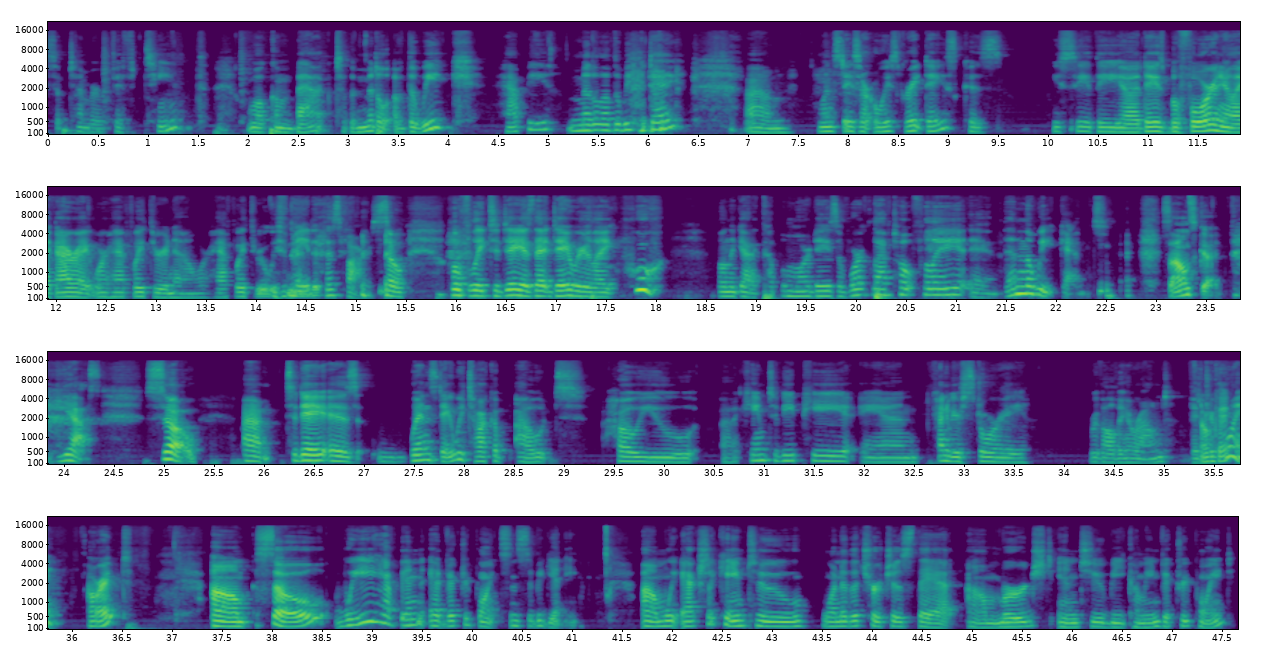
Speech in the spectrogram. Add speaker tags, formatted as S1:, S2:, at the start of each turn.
S1: September 15th. Welcome back to the middle of the week. Happy middle of the week day. um, Wednesdays are always great days because you see the uh, days before and you're like, all right, we're halfway through now. We're halfway through. We've made it this far. So hopefully today is that day where you're like, whew, only got a couple more days of work left, hopefully, and then the weekend.
S2: Sounds good.
S1: Yes. So um, today is Wednesday. We talk about how you uh, came to VP and kind of your story revolving around Victory
S2: Okay.
S1: Point.
S2: All right. Um, so we have been at Victory Point since the beginning. Um, we actually came to one of the churches that um, merged into becoming Victory Point,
